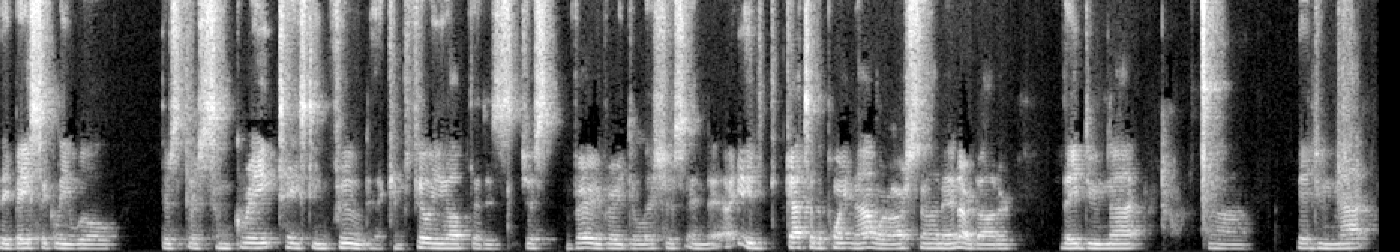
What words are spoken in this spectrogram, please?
they basically will there's there's some great tasting food that can fill you up that is just very very delicious and it got to the point now where our son and our daughter they do not uh, they do not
